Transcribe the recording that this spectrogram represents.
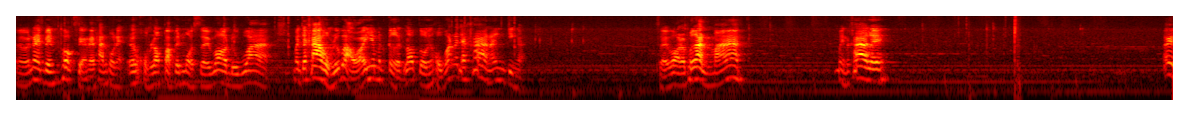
เออน่าจะเป็นพวกเสียงไททันพวกเนี้ยเออผมลองปรับเป็นโหมดเซอร์วอลดูว่า มันจะฆ่าผมหรือเปล่าวะไอ้เหี้ยมันเกิดรอบตัวผมว่าน่าจะฆ่านะจริงๆอะเซอร์วอลแล้วเพื่อนมาไม่เหม็นฆ่าเลยเอ้ย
